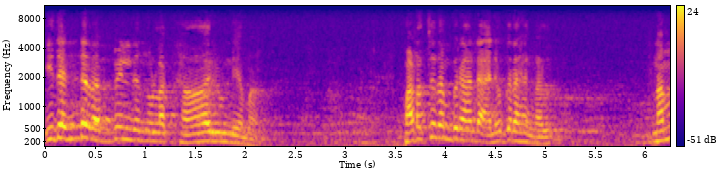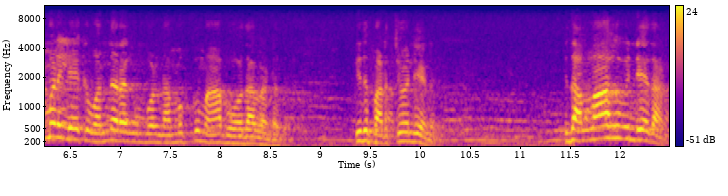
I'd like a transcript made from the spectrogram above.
ഇതെന്റെ റബ്ബിൽ നിന്നുള്ള കാരുണ്യമാണ്. പടച്ചതമ്പുരാന്റെ അനുഗ്രഹങ്ങൾ നമ്മളിലേക്ക് വന്നിറങ്ങുമ്പോൾ നമുക്കും ആ ബോധ വേണ്ടത്. ഇത് പടച്ചോന്റെയാണ് ഇത് അള്ളാഹുവിന്റെതാണ്.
